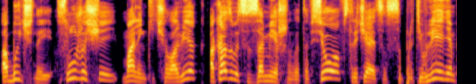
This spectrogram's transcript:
обычный служащий, маленький человек, оказывается замешан в это все, встречается с сопротивлением,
